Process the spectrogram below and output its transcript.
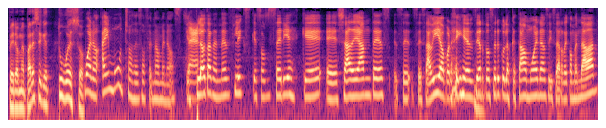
pero me parece que tuvo eso. Bueno, hay muchos de esos fenómenos que Sí. explotan en Netflix, que son series que eh, ya de antes se, se sabía por ahí en ciertos círculos que estaban buenas y se recomendaban,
